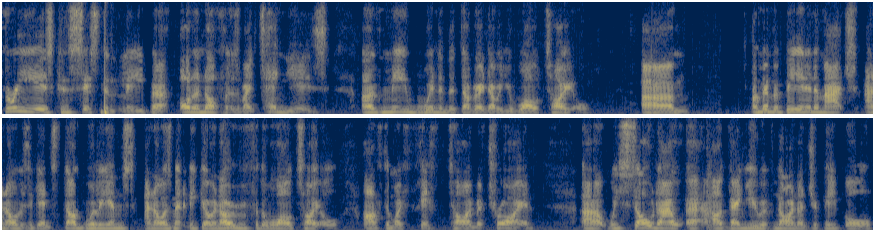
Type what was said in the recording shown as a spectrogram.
Three years consistently, but on and off, it was about ten years of me winning the WWE World Title. Um, I remember being in a match and I was against Doug Williams and I was meant to be going over for the world title after my fifth time of trying. Uh, we sold out our venue of 900 people.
